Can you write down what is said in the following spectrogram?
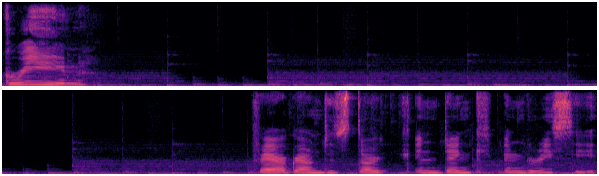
Green. Fairground is dark and dank and greasy.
